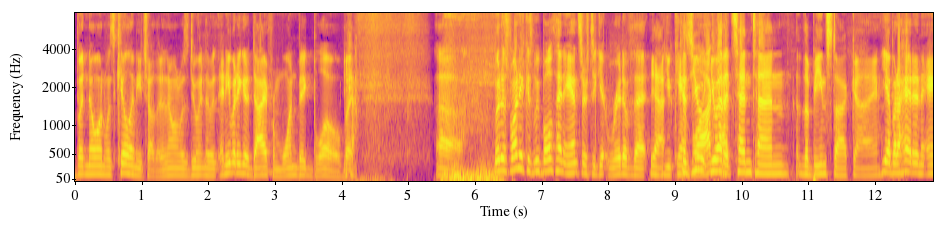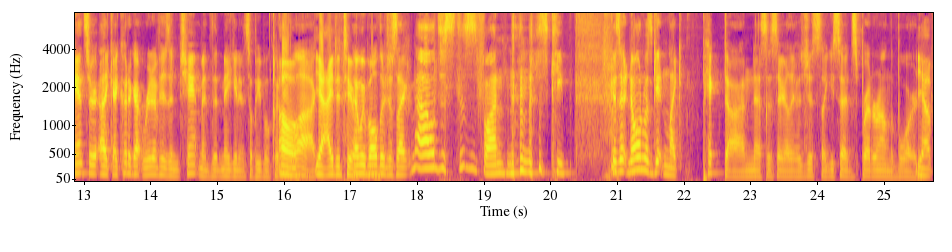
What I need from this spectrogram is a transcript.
but no one was killing each other. No one was doing. There was anybody going to die from one big blow. But uh, but it's funny because we both had answers to get rid of that. Yeah, you can't Because you you had I- a 10-10, the beanstalk guy. yeah, but I had an answer. Like I could have got rid of his enchantment that making it so people couldn't Oh, block. yeah, I did too. And we both are just like, no, just this is fun. just keep because no one was getting like picked on necessarily. It was just like you said, spread around the board. Yep.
